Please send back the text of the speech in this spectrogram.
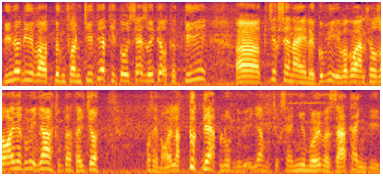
Tí nữa đi vào từng phần chi tiết thì tôi sẽ giới thiệu thật kỹ à, cái chiếc xe này để quý vị và các bạn theo dõi nha quý vị nhá Chúng ta thấy chưa? Có thể nói là cực đẹp luôn quý vị nhá. Một chiếc xe như mới và giá thành thì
